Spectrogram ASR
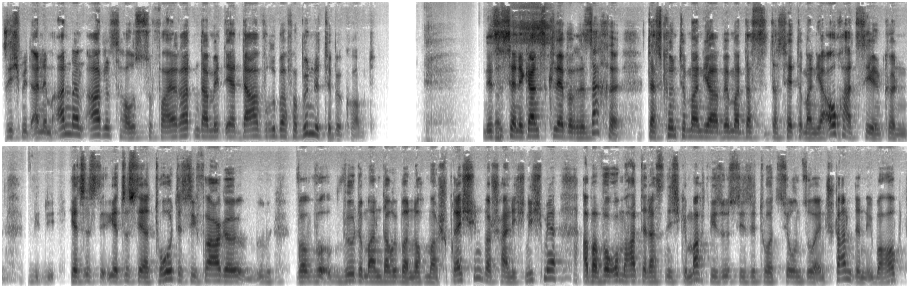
sich mit einem anderen Adelshaus zu verheiraten, damit er darüber Verbündete bekommt. Das, ist ja eine ganz clevere Sache. Das könnte man ja, wenn man das, das hätte man ja auch erzählen können. Jetzt ist, jetzt ist er tot, ist die Frage, würde man darüber nochmal sprechen? Wahrscheinlich nicht mehr. Aber warum hat er das nicht gemacht? Wieso ist die Situation so entstanden überhaupt,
